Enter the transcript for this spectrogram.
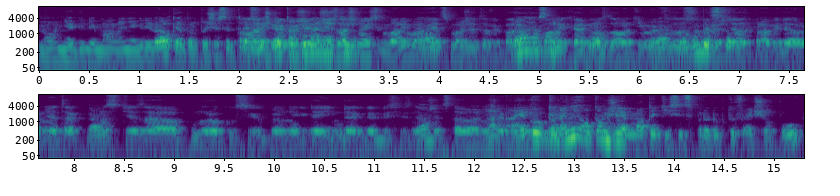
no někdy malé, někdy velké, protože se trefíš do jako, takové že, že začneš s malýma no. věcma, že to vypadá no, jako malichernost, no, ale tím, jak no, to no, zase no, budeš to... dělat pravidelně, tak no. prostě za půl roku si úplně někde jinde, kde by si no. nepředstavil ani, a, že A jako být. to není o tom, že máte tisíc produktů v e-shopu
